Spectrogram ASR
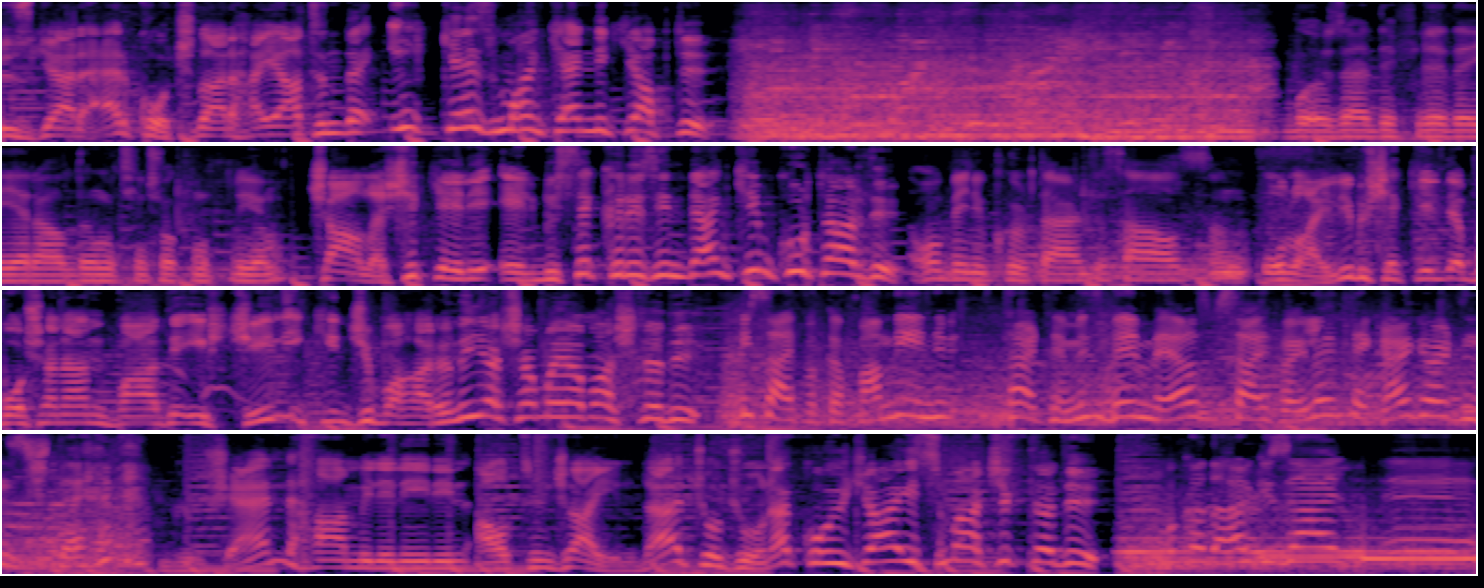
Rüzgar Erkoçlar hayatında ilk kez mankenlik yaptı. Bu özel defilede yer aldığım için çok mutluyum. Çağla Şikeli elbise krizinden kim kurtardı? O beni kurtardı sağ olsun. Olaylı bir şekilde boşanan Bade İşçil ikinci baharını yaşamaya başladı. Bir sayfa kapandı yeni tertemiz bembeyaz bir sayfayla tekrar gördünüz işte. Gülşen hamileliğinin 6. ayında çocuğuna koyacağı ismi açıkladı. Bu kadar güzel e,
